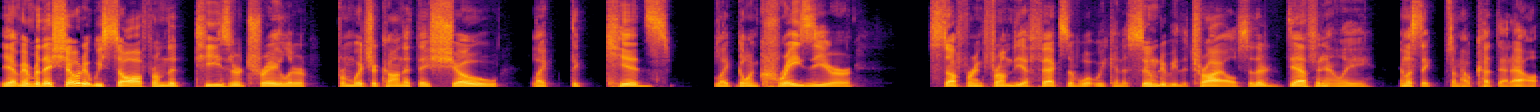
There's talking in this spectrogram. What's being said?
Yeah, remember they showed it. We saw from the teaser trailer from WitcherCon that they show like the kids like going crazy or suffering from the effects of what we can assume to be the trial. So they're definitely, unless they somehow cut that out,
